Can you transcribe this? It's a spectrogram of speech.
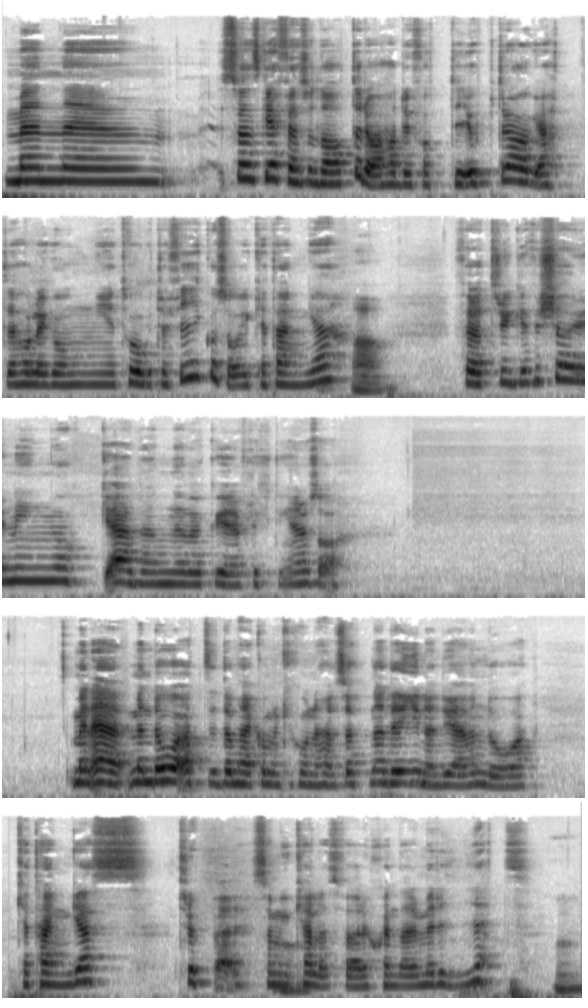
Men eh, svenska FN-soldater då hade fått i uppdrag att hålla igång tågtrafik och så i Katanga. Ja. För att trygga försörjning och även evakuera flyktingar och så. Men, men då att de här kommunikationerna hölls öppna det gynnade ju även då Katangas trupper som ju Mm. kallas för gendarmeriet. Mm.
